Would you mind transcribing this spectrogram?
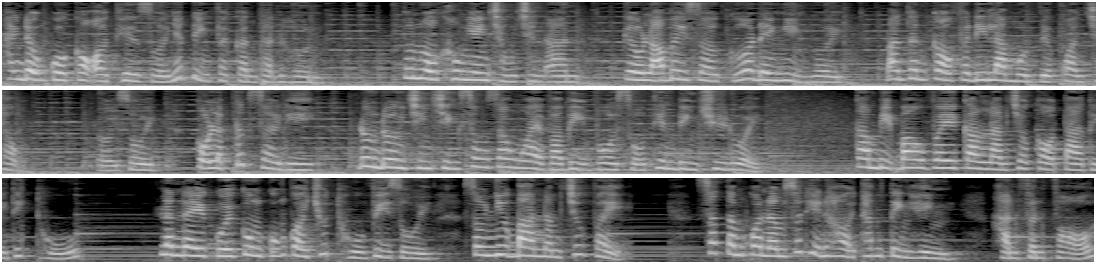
hành động của cậu ở thiên giới nhất định phải cẩn thận hơn. Tôn Ngộ không nhanh chóng trấn an, kêu lão bây giờ cứ ở đây nghỉ ngơi, bản thân cậu phải đi làm một việc quan trọng. Nói rồi, cậu lập tức rời đi, đường đường chính chính xông ra ngoài và bị vô số thiên binh truy đuổi. Càng bị bao vây càng làm cho cậu ta thấy thích thú. Lần này cuối cùng cũng có chút thú vị rồi, giống như 3 năm trước vậy. Sát tâm quan âm xuất hiện hỏi thăm tình hình. Hắn phân phó,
